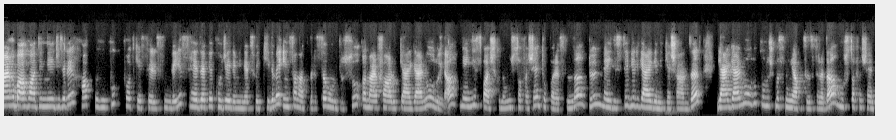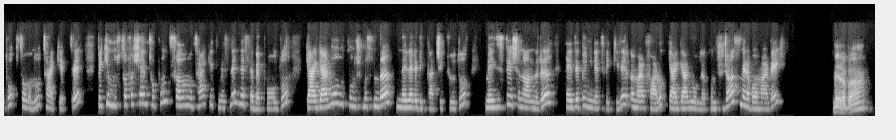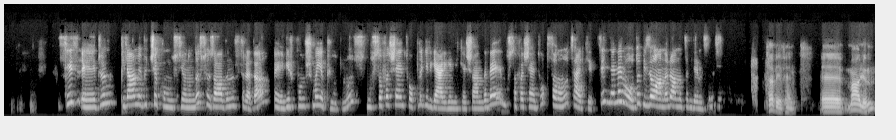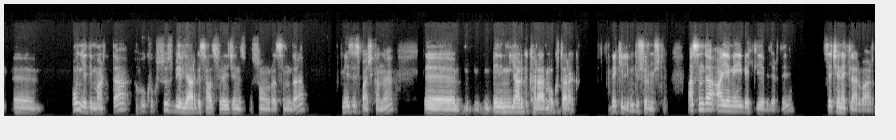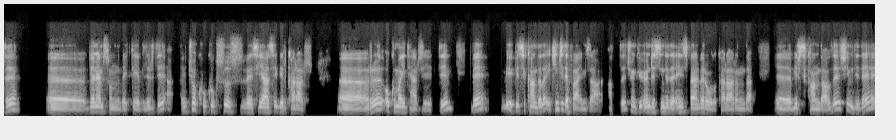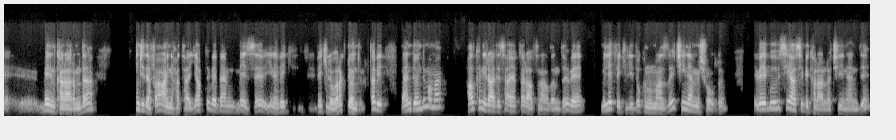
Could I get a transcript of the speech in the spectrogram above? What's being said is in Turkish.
Merhaba Ahval dinleyicileri. Hak ve Hukuk podcast serisindeyiz. HDP Kocaeli Milletvekili ve İnsan Hakları Savunucusu Ömer Faruk Gergerlioğlu ile Meclis Başkanı Mustafa Şentop arasında dün mecliste bir gerginlik yaşandı. Gergerlioğlu konuşmasını yaptığı sırada Mustafa Şentop salonu terk etti. Peki Mustafa Şentop'un salonu terk etmesine ne sebep oldu? Gergerlioğlu konuşmasında nelere dikkat çekiyordu? Mecliste yaşananları HDP milletvekili Ömer Faruk Gergerlioğlu ile konuşacağız. Merhaba Ömer Bey. Merhaba. Siz e, dün Plan ve Bütçe Komisyonu'nda söz aldığınız sırada e, bir konuşma yapıyordunuz. Mustafa Şentop'la bir gerginlik yaşandı ve Mustafa Şentop salonu terk etti. Neler oldu? Bize o anları anlatabilir misiniz? Tabii efendim. E, malum e, 17 Mart'ta hukuksuz bir yargısal sürecin sonrasında meclis başkanı e, benim yargı kararımı okutarak vekilliğimi düşürmüştü. Aslında AYM'yi bekleyebilirdi. Seçenekler vardı. E, dönem sonunu bekleyebilirdi. Çok hukuksuz ve siyasi bir kararı okumayı tercih etti ve büyük bir skandala ikinci defa imza attı. Çünkü öncesinde de Enis Berberoğlu kararında e, bir skandaldı. Şimdi de e, benim kararımda ikinci defa aynı hatayı yaptı ve ben meclise yine vek vekil olarak döndüm. Tabii ben döndüm ama halkın iradesi ayaklar altına alındı ve milletvekilliği dokunulmazlığı çiğnenmiş oldu. Ve bu siyasi bir kararla çiğnendi.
